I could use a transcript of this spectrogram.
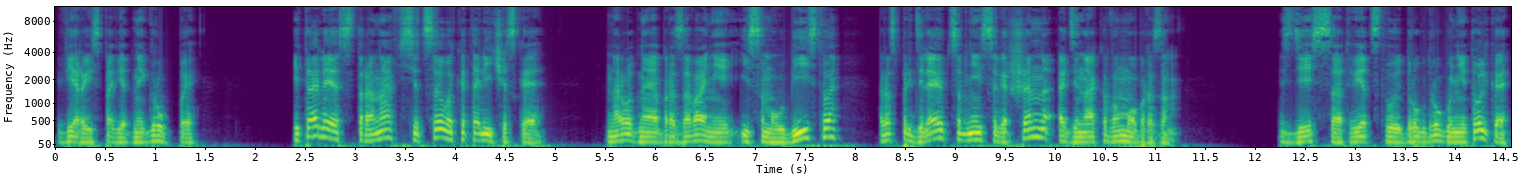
вероисповедной группы. Италия – страна всецело католическая. Народное образование и самоубийство распределяются в ней совершенно одинаковым образом. Здесь соответствуют друг другу не только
